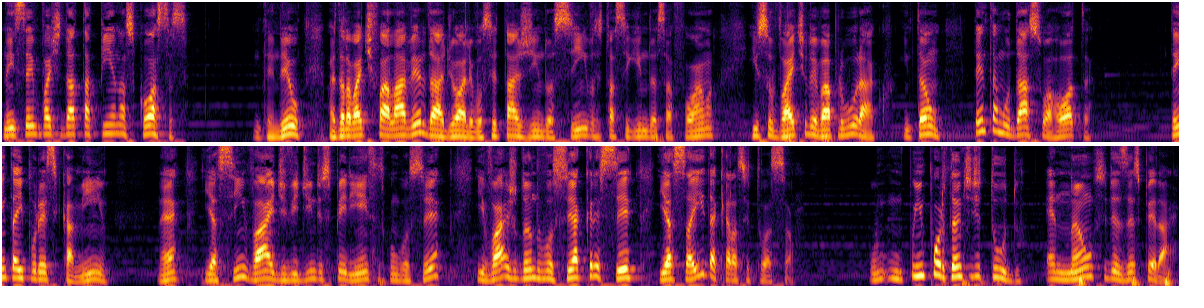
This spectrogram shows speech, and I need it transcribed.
Nem sempre vai te dar tapinha nas costas. Entendeu? Mas ela vai te falar a verdade. Olha, você está agindo assim, você está seguindo dessa forma. Isso vai te levar para o buraco. Então, tenta mudar a sua rota. Tenta ir por esse caminho né? E assim vai dividindo experiências com você e vai ajudando você a crescer e a sair daquela situação. O, importante de tudo é não se desesperar,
